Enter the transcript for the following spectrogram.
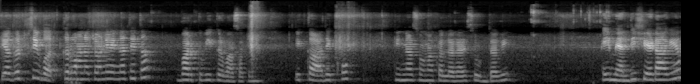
ਤੇ ਅਗਰ ਤੁਸੀਂ ਵਰਕ ਕਰਵਾਉਣਾ ਚਾਹੁੰਦੇ ਹੋ ਇਹਨਾਂ ਤੇ ਤਾਂ ਵਰਕ ਵੀ ਕਰਵਾ ਸਕਦੇ ਹੋ। ਇੱਕ ਆ ਦੇਖੋ, ਕਿੰਨਾ ਸੋਹਣਾ ਕਲਰ ਹੈ ਇਸ ਸੂਟ ਦਾ ਵੀ। ਇਹ ਮਹਿੰਦੀ ਸ਼ੇਡ ਆ ਗਿਆ।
